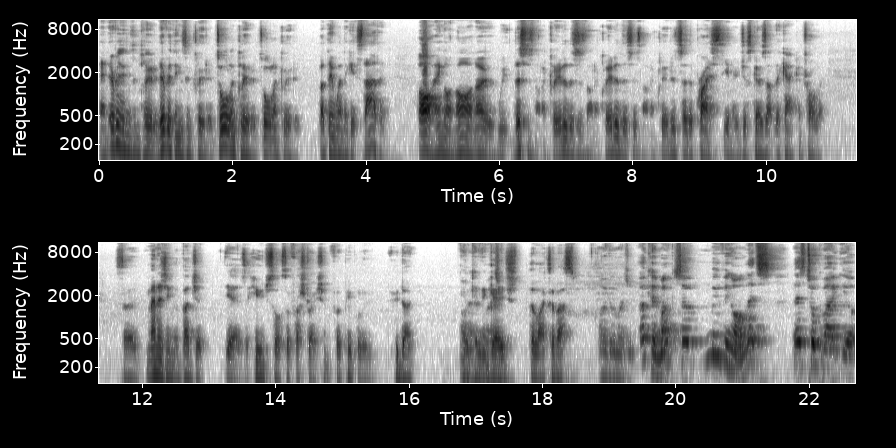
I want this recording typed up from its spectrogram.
and everything's included. Everything's included. It's all included. It's all included." But then when they get started, oh, hang on, oh no, we, this is not included. This is not included. This is not included. So the price, you know, just goes up. They can't control it. So managing the budget, yeah, is a huge source of frustration for people who who don't know, can imagine. engage the likes of us. I can imagine. Okay, Mike. So moving on, let's let's talk about your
